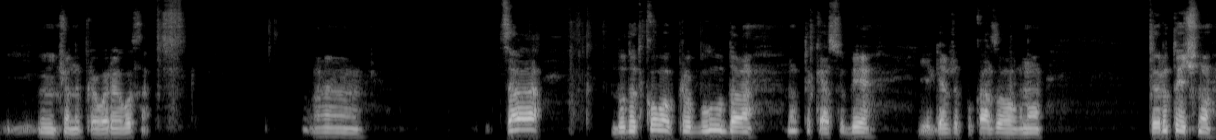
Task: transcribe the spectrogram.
і нічого не приварилося. Е, Ця додаткова приблуда, ну таке собі, як я вже показував, воно теоретично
